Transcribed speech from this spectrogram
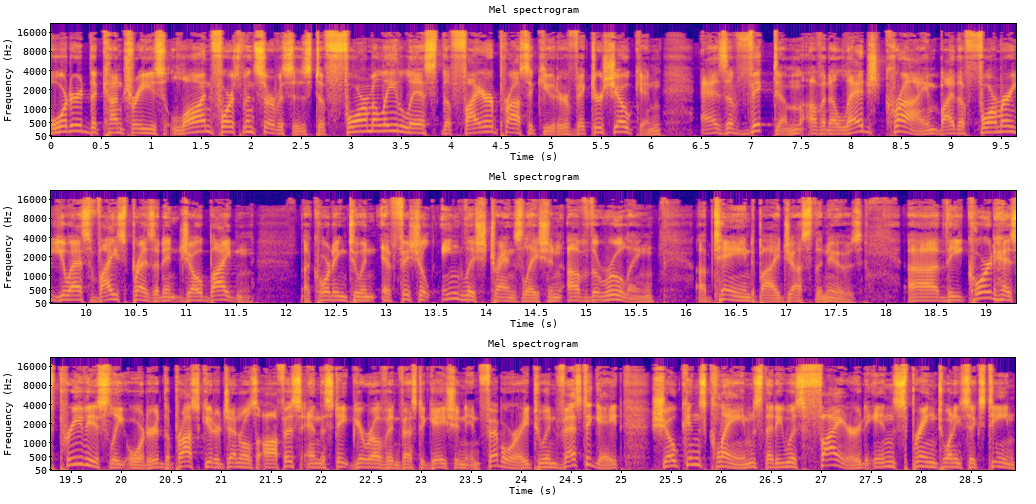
ordered the country's law enforcement services to formally list the fired prosecutor, Victor Shokin, as a victim of an alleged crime by the former U.S. Vice President Joe Biden, according to an official English translation of the ruling obtained by Just the News. Uh, the court has previously ordered the Prosecutor General's office and the State Bureau of Investigation in February to investigate Shokin's claims that he was fired in spring 2016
